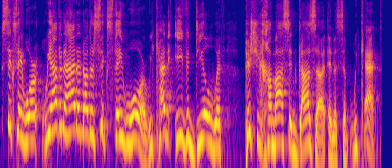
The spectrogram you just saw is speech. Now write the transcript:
Six Day War, we haven't had another Six Day War. We can't even deal with pishing Hamas in Gaza in a simple, we can't.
